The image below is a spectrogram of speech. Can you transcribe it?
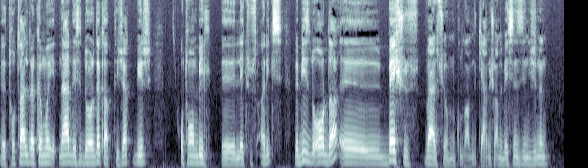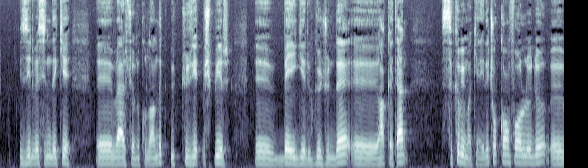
E, total rakamı neredeyse dörde katlayacak bir otomobil e, Lexus RX. Ve biz de orada e, 500 versiyonunu kullandık. Yani şu anda besin zincirinin zirvesindeki e, versiyonu kullandık. 371 e, beygir gücünde e, hakikaten sıkı bir makineydi. Çok konforluydu. E,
